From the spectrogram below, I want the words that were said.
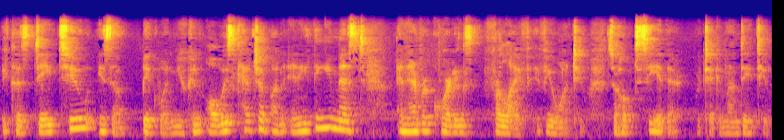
because day two is a big one. You can always catch up on anything you missed and have recordings for life if you want to. So hope to see you there. We're taking on day two.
